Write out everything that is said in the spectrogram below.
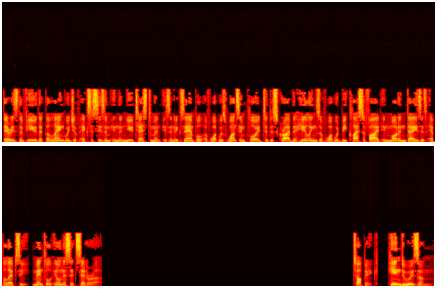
There is the view that the language of exorcism in the New Testament is an example of what was once employed to describe the healings of what would be classified in modern days as epilepsy, mental illness etc. Hinduism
